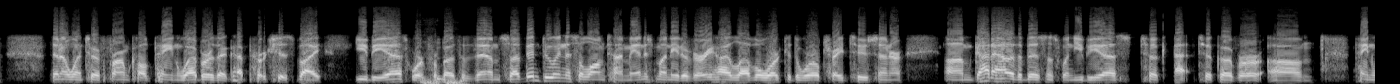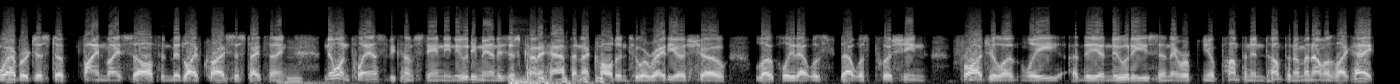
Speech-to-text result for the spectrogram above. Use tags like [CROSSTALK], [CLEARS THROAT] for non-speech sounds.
Then I went to a firm called PaineWebber that got [LAUGHS] purchased by UBS, worked for both of them. So I've been doing this a long time, managed money at a very high level, worked at the World Trade II Center, um, got out of the business when UBS took uh, took over um, PaineWebber just to find myself in midlife crisis type thing. Mm-hmm. No one plans to become Stan the annuity man. It just kind of happened. I [LAUGHS] called into a radio show locally that was that was pushing fraudulently the annuities, and they were you know pumping and dumping them. And I was like, hey,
